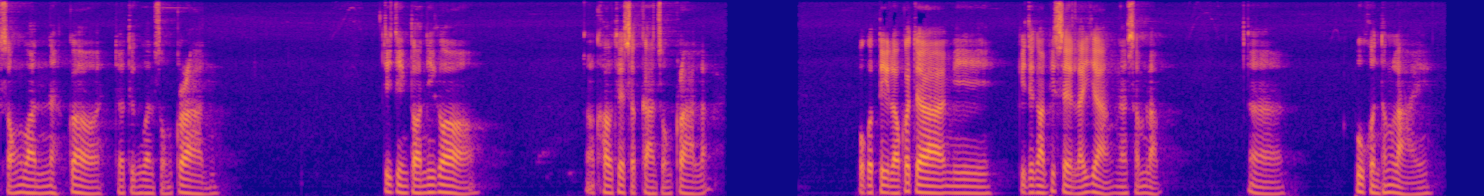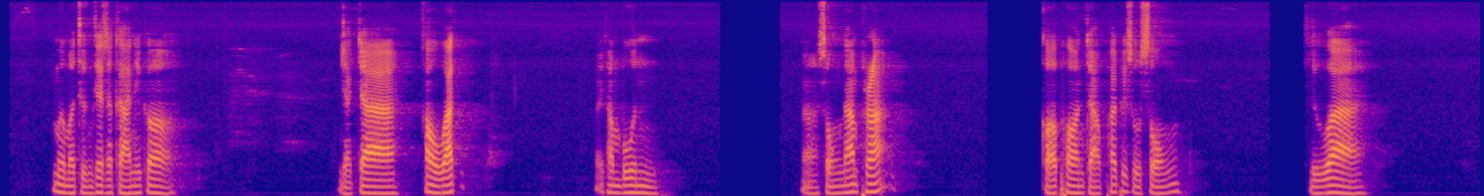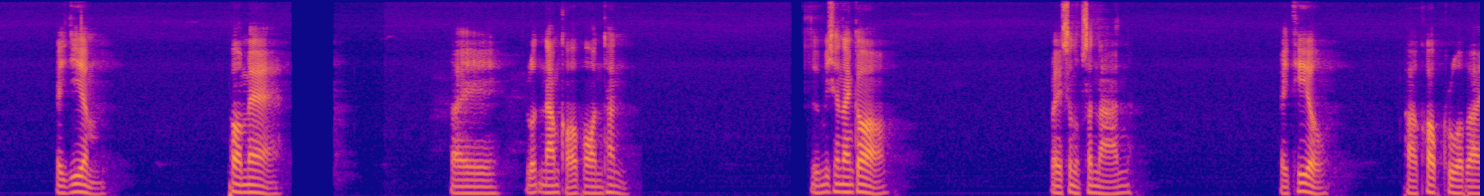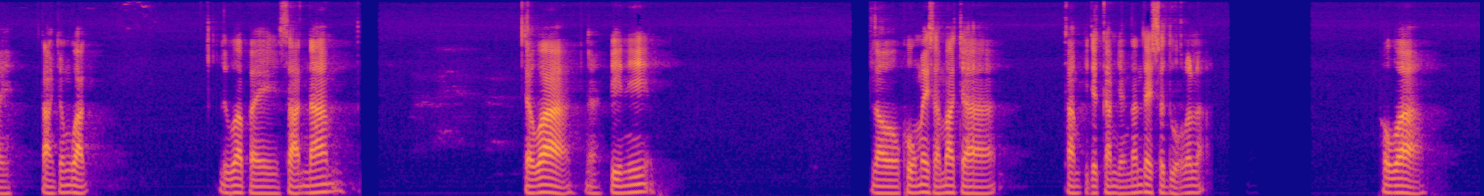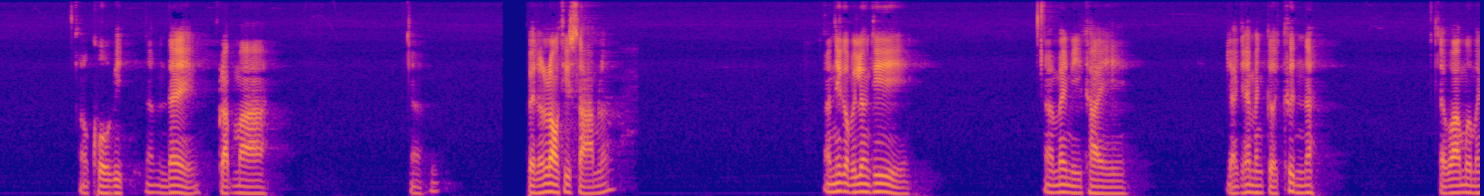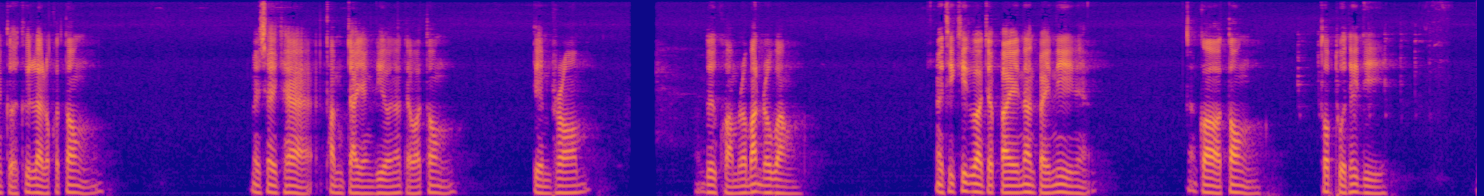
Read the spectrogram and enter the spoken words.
กสองวันนะก็จะถึงวันสงกรานต์จริงๆ ตอนนี้ก็เข้าเทศกาลสงกรานต์แล้วปกติเราก็จะมีกิจกรรมพิเศษหลายอย่างนะสำหรับผู้คนทั้งหลาย เมื่อมาถึงเทศกาลนี้ก็ อยากจะเข้าวัด ไปทำบุญส่งน้ำพระ ขอพรจากพระพิสุสงฆ์หรือว่า ไปเยี่ยม พ่อแม่ ไปลดน้ำขอพรท่าน หรือมิฉะนั้นก็ ไปสนุกสนาน ไปเที่ยว พาครอบครัวไปต่างจังหวัด หรือว่าไปสาดน้ำ แต่ว่านะปีนี้ เราคงไม่สามารถจะทำกิจกรรมอย่างนั้นได้สะดวกแล้วละ่ะ เพราะว่าโควิดนะมันได้กลับมา เป็นระลอกที่สามแล้ว อันนี้ก็เป็นเรื่องที่ไม่มีใคร อยากจะให้มันเกิดขึ้นนะ แต่ว่าเมื่อมันเกิดขึ้นแล้วเราก็ต้อง ไม่ใช่แค่ทำใจอย่างเดียวนะ แต่ว่าต้องเตรียมพร้อม ด้วยความระมัดระวังไอ้ที่คิดว่าจะไปนั่นไปนี่เนี่ยก็ต้องทบทวนให้ดี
